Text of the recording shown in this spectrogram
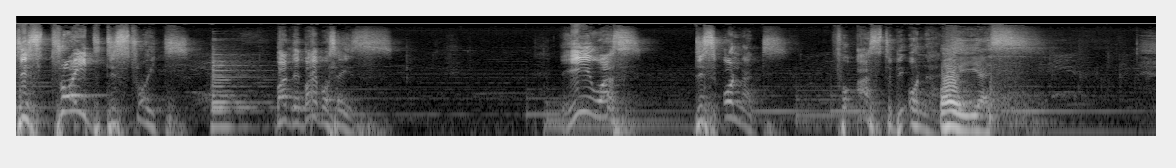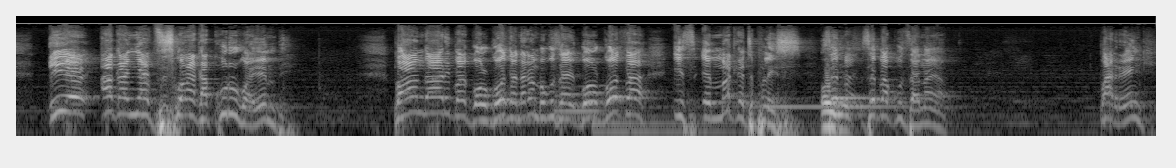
Destroyed destroyed. But the bible says he was dishonored for us to be honored. Oh yes. Iye akanyadziswa akakururwa hembe. Paanga ari pagolgotha ndakambokuza golgotha is a market place Oh, yes. sepakudzana yapo parengi.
